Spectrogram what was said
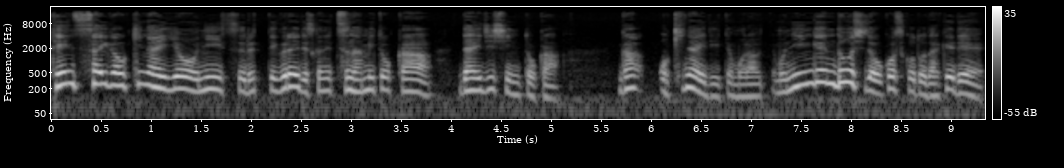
天災が起きないようにするってぐらいですかね。津波とか大地震とかが起きないでいてもらう。もう人間同士で起こすことだけで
